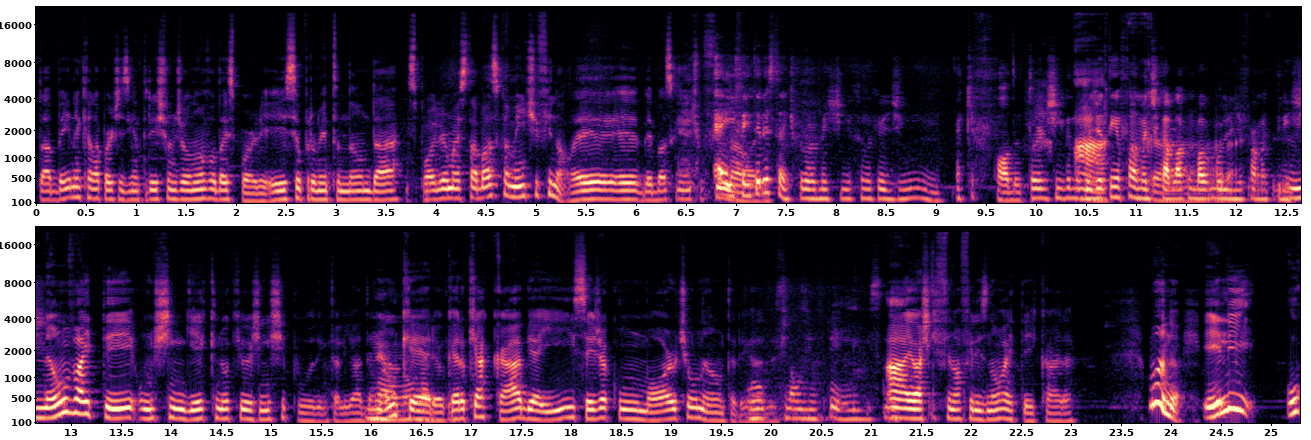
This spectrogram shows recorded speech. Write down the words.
tá bem naquela partezinha triste onde eu não vou dar spoiler. Esse eu prometo não dar spoiler, mas tá basicamente final. É, é, é basicamente o É, final. isso é ali. interessante, provavelmente Shingeki no Kyojin... É que foda, o Shingeki no Ah, Kyojin tem a fama de acabar com o bagulho de forma triste. Não vai ter um Shingeki no Kyojin Shippuden, tá ligado? Eu Não, não, não quero. Eu quero que acabe aí, seja com morte ou não, tá ligado? O finalzinho feliz. Ah, eu acho que final feliz não vai ter, cara. Mano, ele O,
